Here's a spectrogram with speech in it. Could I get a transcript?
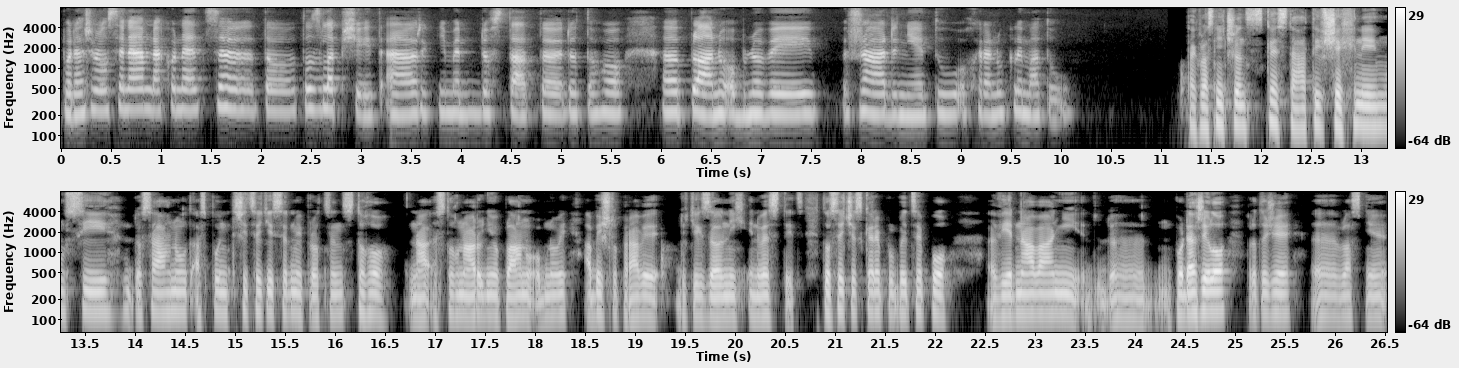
Podařilo se nám nakonec eh, to, to zlepšit a řekněme dostat eh, do toho eh, plánu obnovy řádně tu ochranu klimatu tak vlastně členské státy všechny musí dosáhnout aspoň 37% z toho, z toho národního plánu obnovy, aby šlo právě do těch zelených investic. To se České republice po vyjednávání eh, podařilo, protože eh, vlastně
